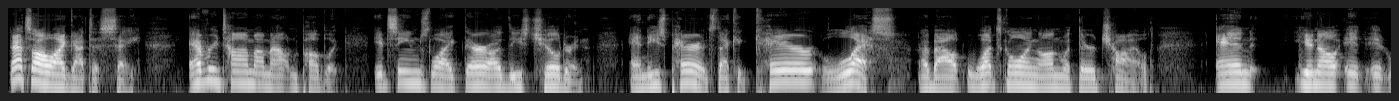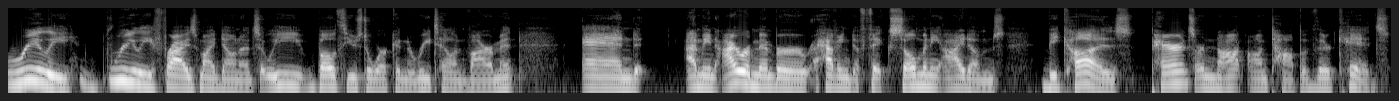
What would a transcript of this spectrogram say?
That's all I got to say. Every time I'm out in public, it seems like there are these children and these parents that could care less about what's going on with their child. And you know, it, it really, really fries my donuts. We both used to work in the retail environment. And I mean, I remember having to fix so many items because parents are not on top of their kids,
